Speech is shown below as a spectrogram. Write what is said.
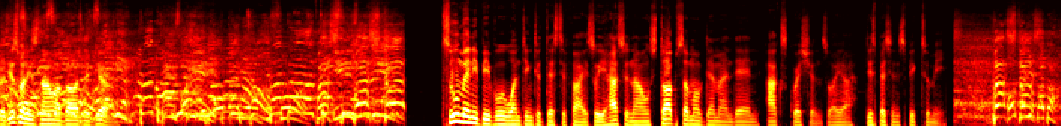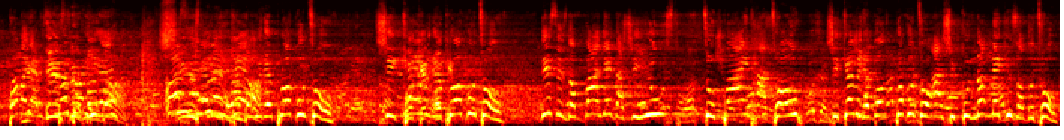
So this one is now about the girl. Too many people wanting to testify, so he has to now stop some of them and then ask questions. So yeah, this person speak to me. Pastors, Papa, oh, there is a miracle here. She came oh, here with a broken toe. She came with a broken toe. This is the bandage that she used to bind her toe. She came with a broken toe and she could not make use of the toe.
